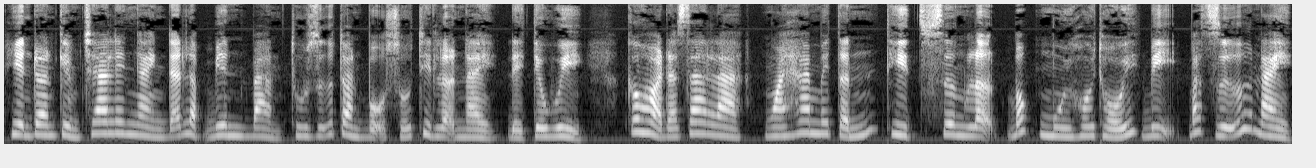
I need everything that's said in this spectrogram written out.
Hiện đoàn kiểm tra liên ngành đã lập biên bản thu giữ toàn bộ số thịt lợn này để tiêu hủy. Câu hỏi đặt ra là ngoài 20 tấn thịt xương lợn bốc mùi hôi thối bị bắt giữ này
